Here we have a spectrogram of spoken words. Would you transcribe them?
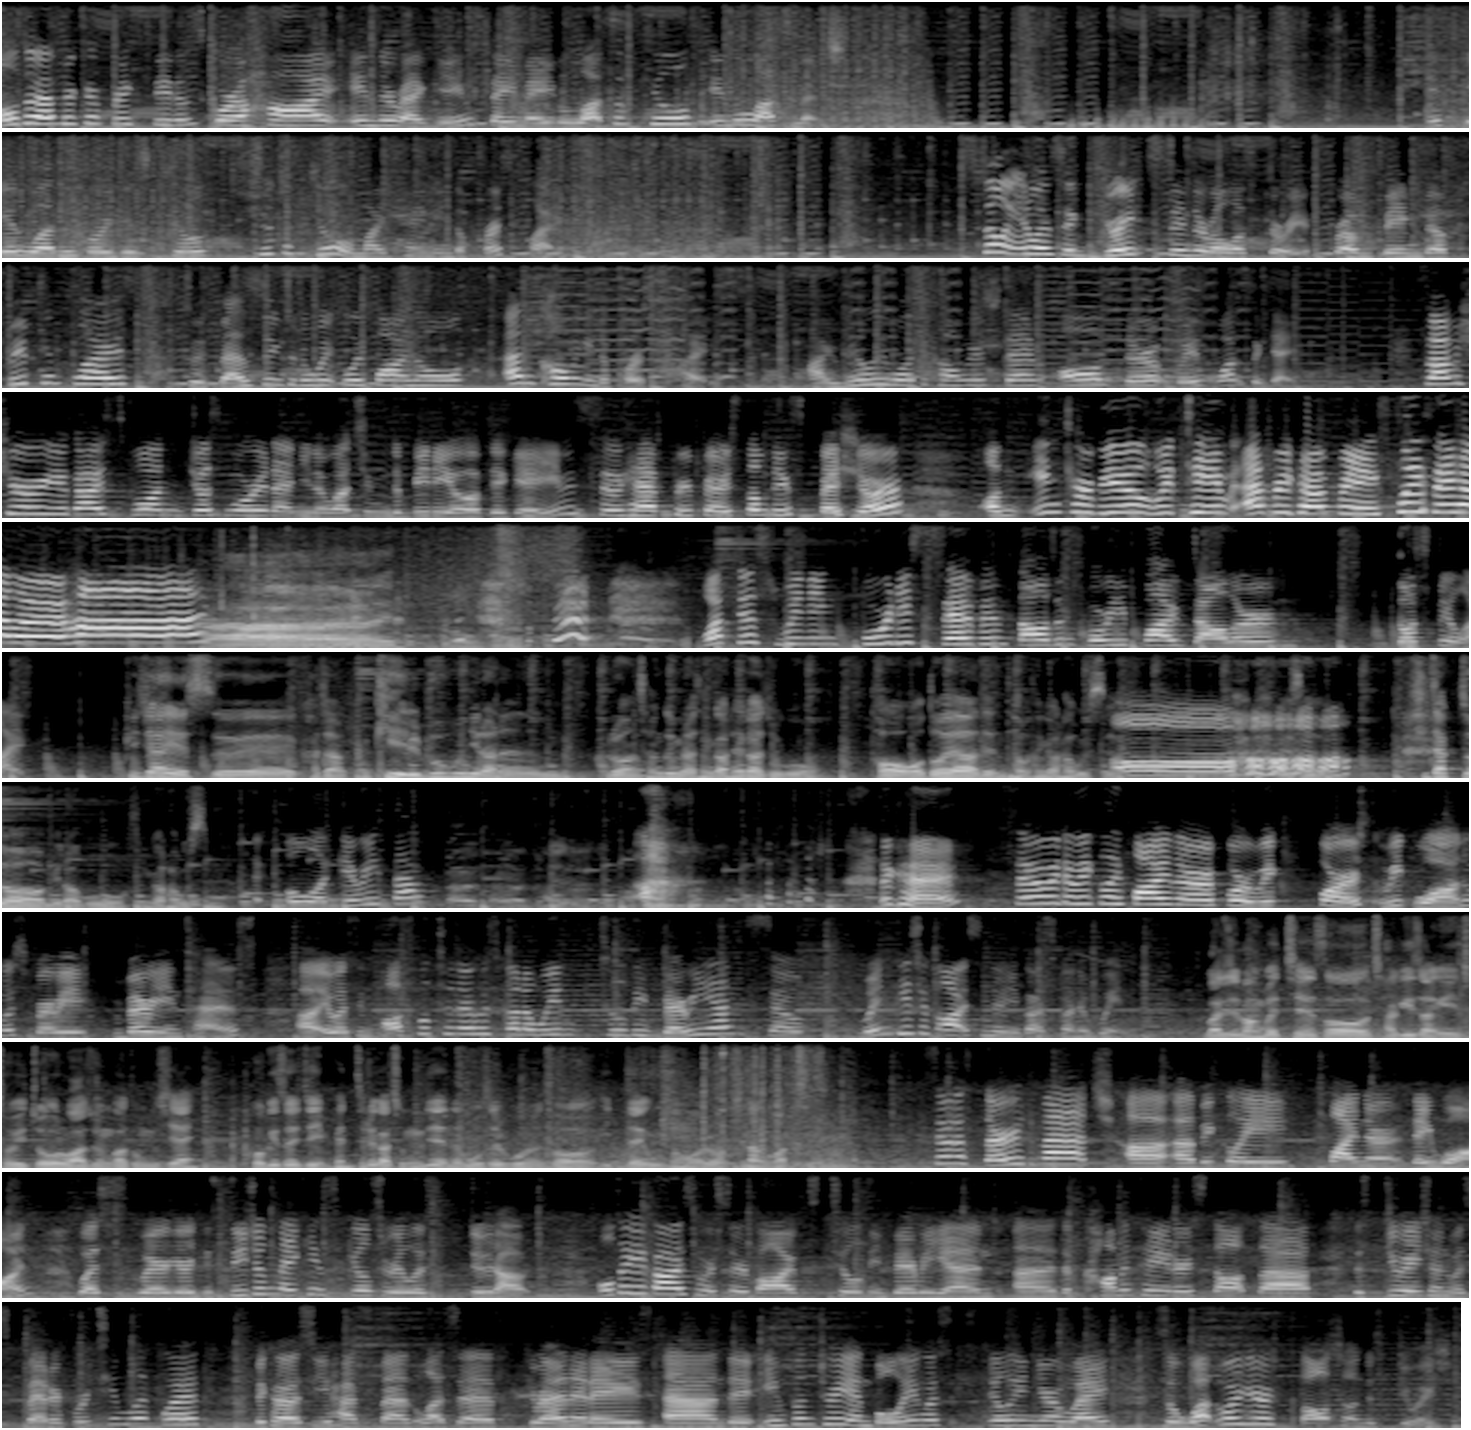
Although Africa Freaks didn't score high in the rankings, they made lots of kills in the last match. If it wasn't for these kills, should have killed my team in the first place. So it was a great Cinderella story from being the 15th place to advancing to the weekly final and coming in the first place. I really want to congratulate them on their win once again. So I'm sure you guys want just more than you know watching the video of the game. So we have prepared something special, an interview with Team Africa Freaks. Please say hello. Hi. What does winning forty-seven thousand forty-five dollar does feel like? PGIS의 가장 극히 일부분이라는 그런 상금이라 생각을 해가지고 더 얻어야 된다고 생각을 하고 있어요. Oh, 그래서 시작점이라고 생각을 하고 있습니다. oh, agree with that? Okay. So the weekly final for week first, week one, was very, very intense. Uh, it was impossible to know who's gonna win till the very end. So when did you guys know you guys gonna win? 마지막 매치에서 자기장이 저희 쪽으로 와준과 동시에 거기서 이제 인펜트리가 정지되는 모습을 보면서 이때 우승을 확신한 것 같습니다. So the third match, uh, a weekly final they won, was where your decision-making skills really stood out. Although you guys were survived till the very end, uh, the commentators thought that the situation was better for Team Liquid Because you had spent lots of grenades and the infantry and bowling was still in your way. So what were your thoughts on the situation?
